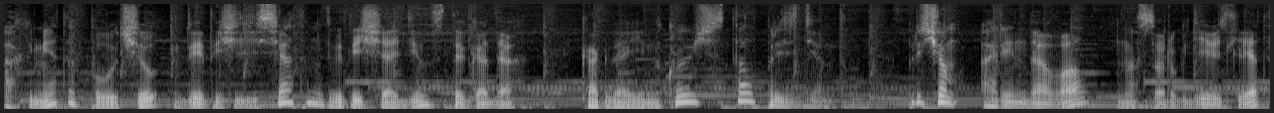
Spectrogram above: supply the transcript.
Ахметов получил в 2010-2011 годах, когда Янукович стал президентом. Причем арендовал на 49 лет,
